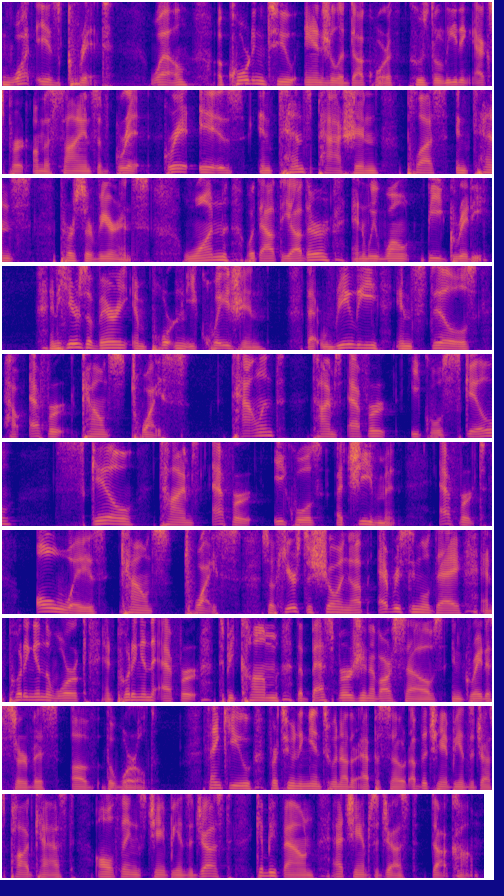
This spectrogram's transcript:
What is grit? Well, according to Angela Duckworth, who's the leading expert on the science of grit, grit is intense passion plus intense perseverance. One without the other, and we won't be gritty. And here's a very important equation that really instills how effort counts twice talent times effort equals skill, skill times effort equals achievement. Effort always counts twice. So here's to showing up every single day and putting in the work and putting in the effort to become the best version of ourselves in greatest service of the world. Thank you for tuning in to another episode of the Champions Adjust podcast. All things Champions Adjust can be found at champsadjust.com.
